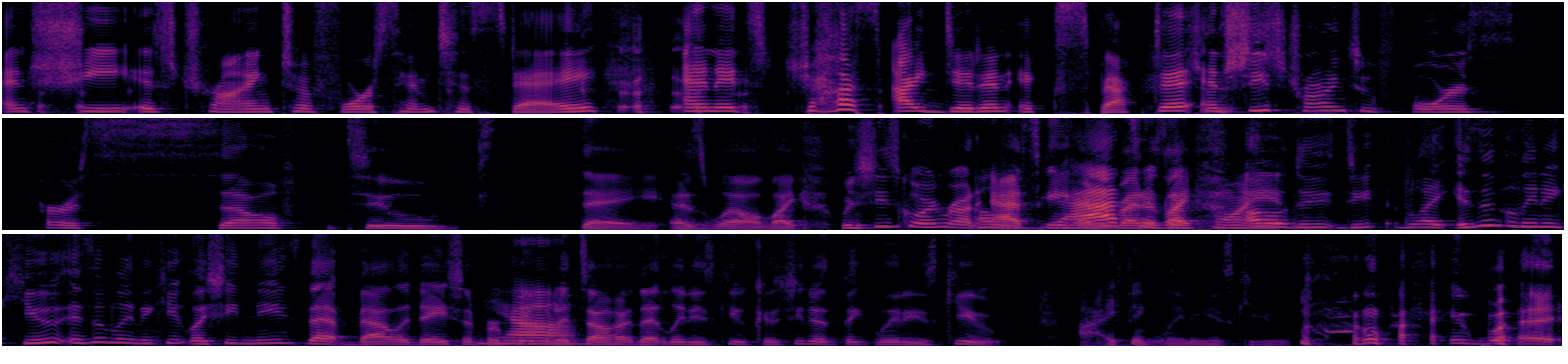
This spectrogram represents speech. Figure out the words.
and she is trying to force him to stay and it's just i didn't expect it and and she's trying to force herself to stay as well. Like when she's going around Oh, asking everybody, it's like, good "Oh, do, do like isn't Lenny cute? Isn't Lenny cute?" Like she needs that validation for Yeah. people to tell her that Lenny's cute because she doesn't think Lenny's cute. I think Lenny is cute, like, but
